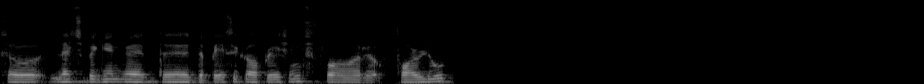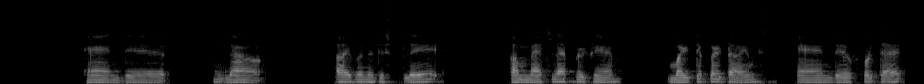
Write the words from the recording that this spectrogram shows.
So let's begin with the, basic operations for for loop. And uh, now I want to display a MATLAB program multiple times and uh, for that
